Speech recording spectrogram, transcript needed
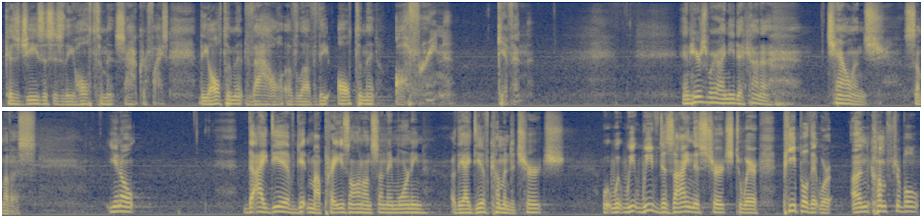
because Jesus is the ultimate sacrifice, the ultimate vow of love, the ultimate offering given. And here's where I need to kind of challenge some of us. You know, the idea of getting my praise on on Sunday morning, or the idea of coming to church, we, we, have designed this church to where people that were uncomfortable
